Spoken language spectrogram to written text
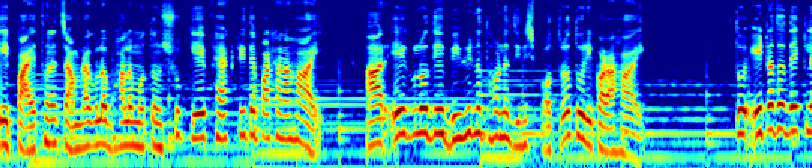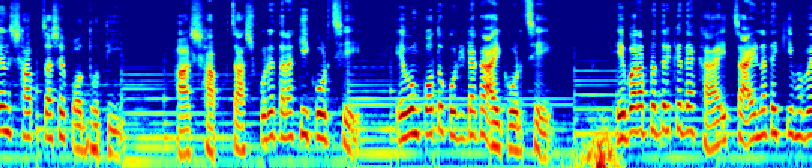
এই পাইথনের চামড়াগুলো ভালো মতন শুকিয়ে ফ্যাক্টরিতে পাঠানো হয়, আর এগুলো দিয়ে বিভিন্ন ধরনের জিনিসপত্র তৈরি করা হয়। তো এটা তো দেখলেন সাপ চাষের পদ্ধতি। আর সাপ চাষ করে তারা কি করছে এবং কত কোটি টাকা আয় করছে? এবার আপনাদেরকে দেখায় চায়নাতে কীভাবে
